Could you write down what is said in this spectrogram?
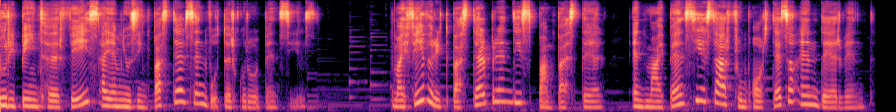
To repaint her face, I am using pastels and watercolor pencils. My favorite pastel brand is Pan Pastel, and my pencils are from Arteza and Derwent.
